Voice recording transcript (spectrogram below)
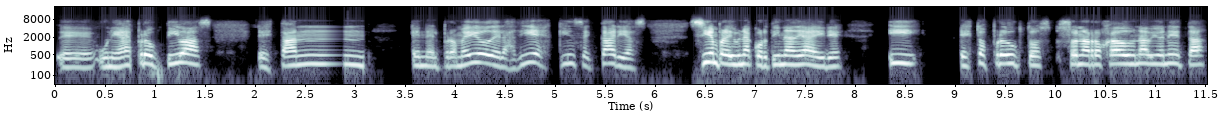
eh, unidades productivas están en el promedio de las 10, 15 hectáreas. Siempre hay una cortina de aire y estos productos son arrojados de una avioneta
